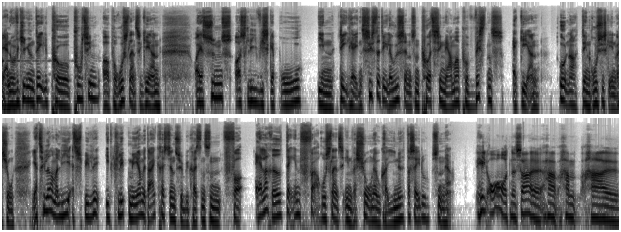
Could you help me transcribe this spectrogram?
Ja, nu har vi kigget en del på Putin og på Ruslands ageren, og jeg synes også lige, vi skal bruge en del her i den sidste del af udsendelsen på at se nærmere på vestens ageren under den russiske invasion. Jeg tillader mig lige at spille et klip mere med dig, Christian Søby Christensen, for allerede dagen før Ruslands invasion af Ukraine, der sagde du sådan her helt overordnet, så øh, har, har, har, øh,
